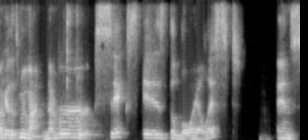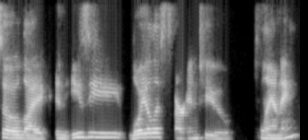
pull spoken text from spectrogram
Okay, let's move on. Number six is the loyalist. And so, like, an easy loyalists are into planning.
